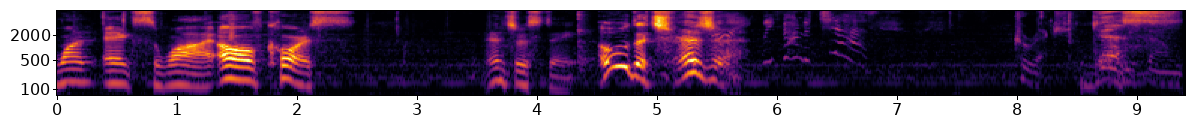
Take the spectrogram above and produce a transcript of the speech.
1xy. Oh, of course. Interesting. Oh, the treasure. We found a chest. Correction. Yes.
